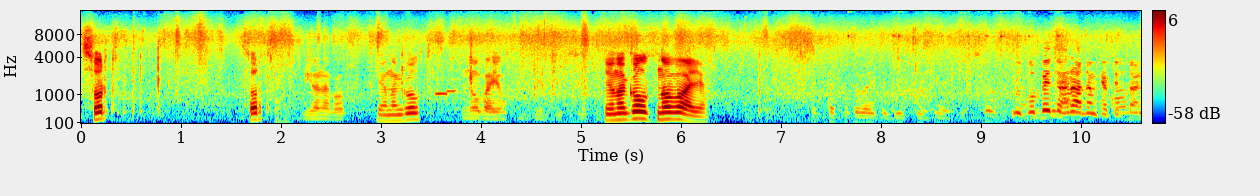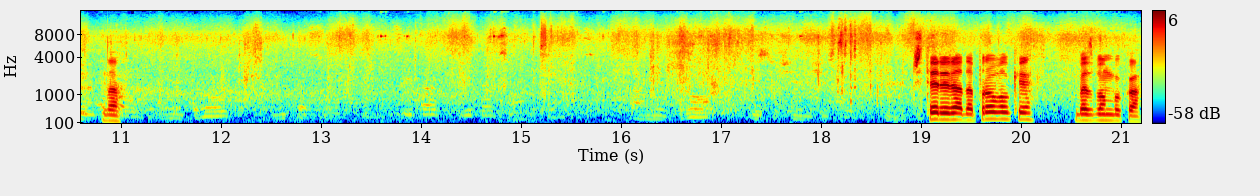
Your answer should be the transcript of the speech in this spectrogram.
Сорт? Сорт? Bionagol. Йонаголд? Novayo. Йонаголд новая. Ну, побито градом капітально. Да. Чотири ряда проволоки без бамбука.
